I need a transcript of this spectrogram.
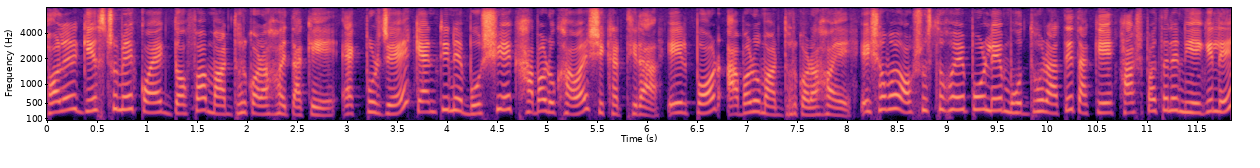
হলের গেস্ট রুমে কয়েক দফা মারধর করা হয় তাকে। এক পর্যায়ে ক্যান্টিনে বসিয়ে খাবারও খাওয়ায় শিক্ষার্থীরা। এরপর আবারও মারধর করা হয়। এ সময় অসুস্থ হয়ে পড়লে মধ্যরাতে তাকে হাসপাতালে নিয়ে গেলে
